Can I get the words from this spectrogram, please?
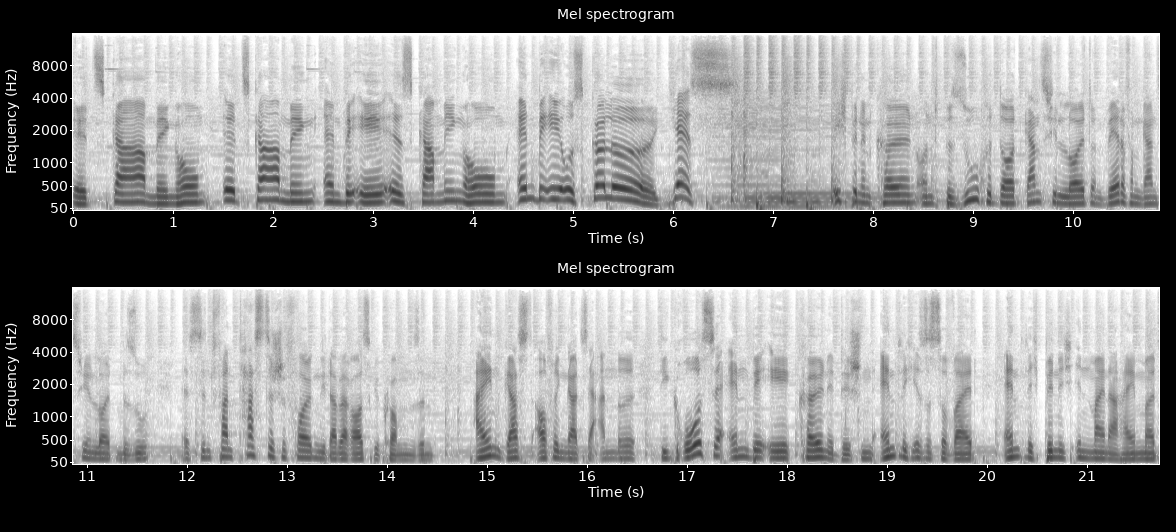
it's coming home, it's coming, NBE is coming home, NBE aus Köln, yes! Ich bin in Köln und besuche dort ganz viele Leute und werde von ganz vielen Leuten besucht. Es sind fantastische Folgen, die dabei rausgekommen sind. Ein Gast aufregender als der andere. Die große NBE Köln Edition. Endlich ist es soweit. Endlich bin ich in meiner Heimat.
